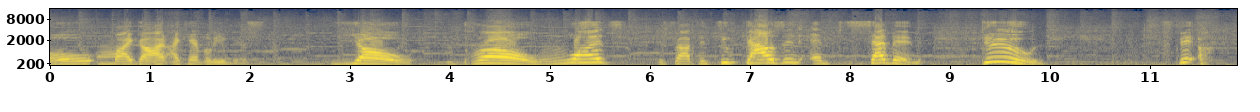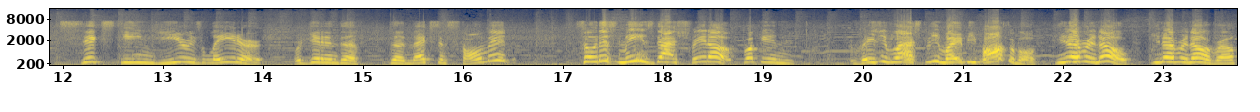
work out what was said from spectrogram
Oh my god, I can't believe this. Yo, bro, what? This dropped in 2007. Dude, fi- 16 years later, we're getting the, the next installment? So this means that straight up, fucking Raging Blast 3 might be possible. You never know. You never know, bro.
